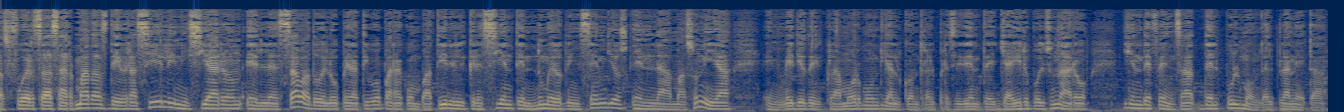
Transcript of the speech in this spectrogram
Las Fuerzas Armadas de Brasil iniciaron el sábado el operativo para combatir el creciente número de incendios en la Amazonía en medio del clamor mundial contra el presidente Jair Bolsonaro y en defensa del pulmón del planeta.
